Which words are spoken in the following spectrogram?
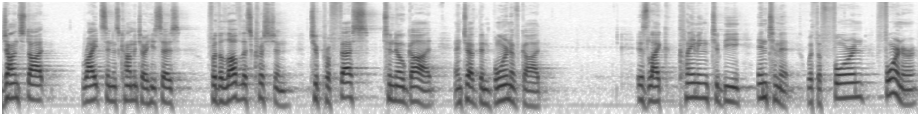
John Stott writes in his commentary, he says, For the loveless Christian to profess to know God and to have been born of God is like claiming to be intimate with a foreign foreigner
